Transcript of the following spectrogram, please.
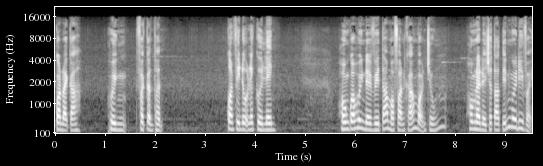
Quan đại ca huynh phải cẩn thận. Quan phi độ lại cười lên. Hôm qua huynh đệ vì ta mà phản kháng bọn chúng hôm nay để cho ta tiến ngươi đi vậy.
